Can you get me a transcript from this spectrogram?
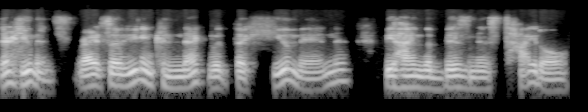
they're humans right? So if you can connect with the human behind the business title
